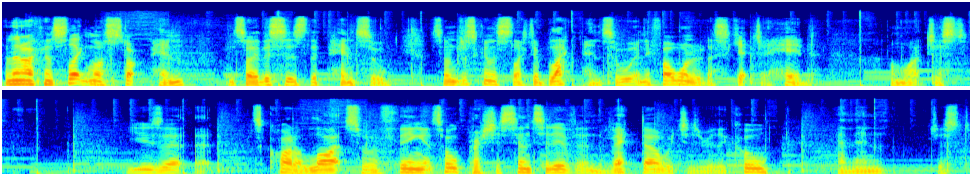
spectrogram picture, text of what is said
And then I can select my stock pen and so this is the pencil. So I'm just going to select a black pencil and if I wanted to sketch a head, I might just use it. It's quite a light sort of thing. It's all pressure sensitive and vector, which is really cool. And then just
